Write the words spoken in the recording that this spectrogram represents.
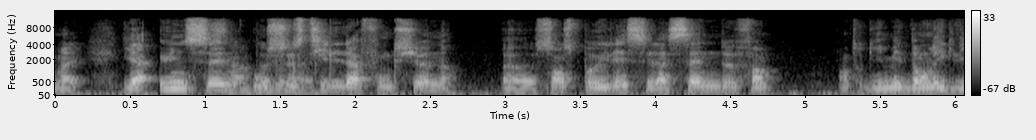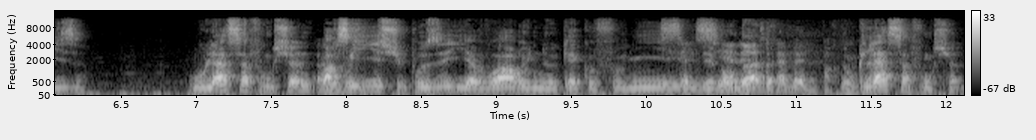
Il y a une scène un où ce style-là fonctionne, euh, sans spoiler, c'est la scène de fin, entre guillemets, dans l'église. Où là, ça fonctionne parce oui. qu'il est supposé y avoir une cacophonie et une débandade. très belle, par contre. Donc là, ça fonctionne.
